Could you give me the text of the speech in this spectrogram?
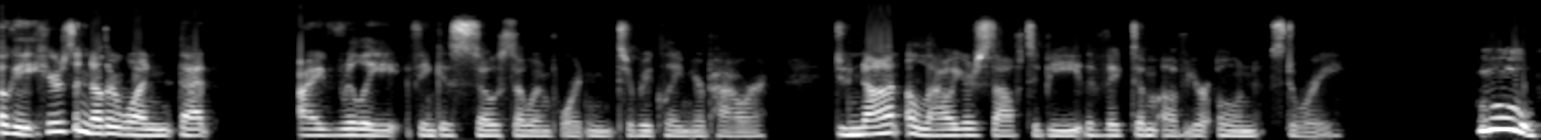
Okay, here's another one that I really think is so, so important to reclaim your power. Do not allow yourself to be the victim of your own story. Ooh,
